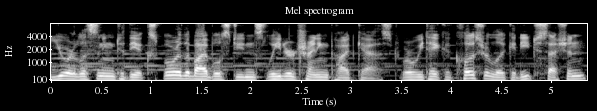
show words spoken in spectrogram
You are listening to the Explore the Bible Students Leader Training Podcast, where we take a closer look at each session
